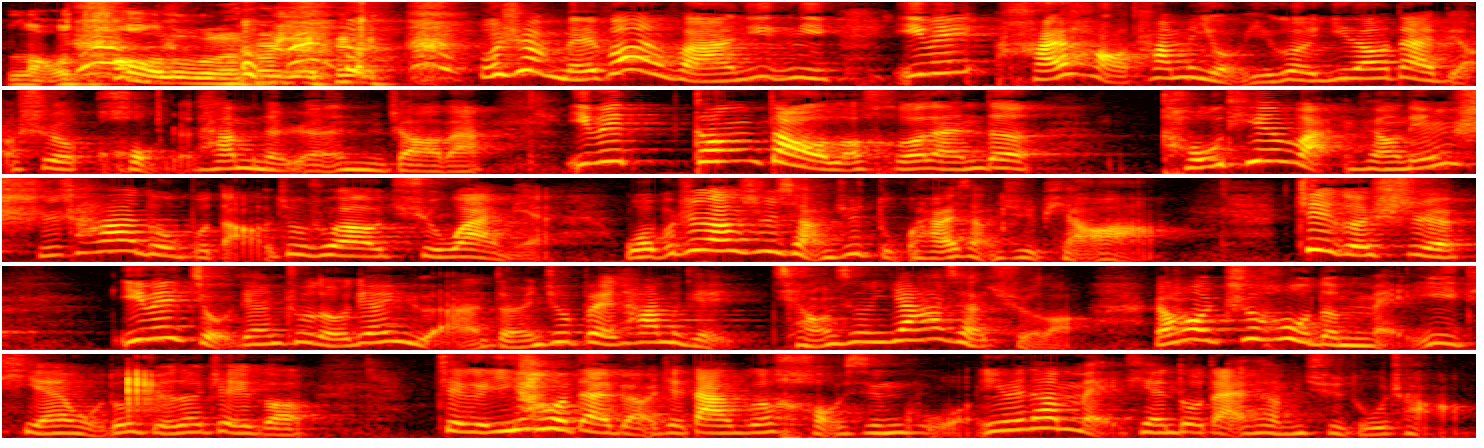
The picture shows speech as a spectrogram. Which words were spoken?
老套路了，不是？不是没办法，你你因为还好他们有一个医疗代表是哄着他们的人，你知道吧？因为刚到了荷兰的头天晚上，连时差都不倒，就说要去外面，我不知道是想去赌还是想去嫖啊。这个是。因为酒店住的有点远，等于就被他们给强行压下去了。然后之后的每一天，我都觉得这个这个医药代表这大哥好辛苦，因为他每天都带他们去赌场，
